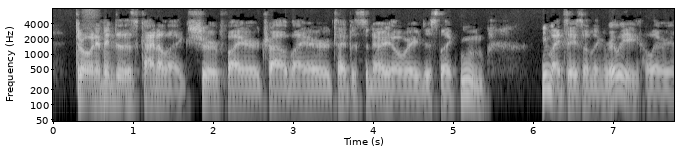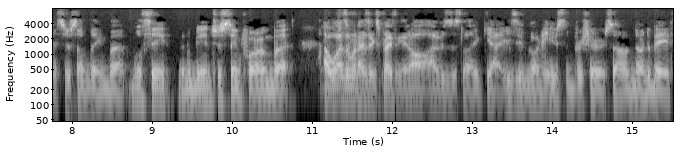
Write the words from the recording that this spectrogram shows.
throwing him into this kind of like surefire trial by error type of scenario where you're just like, hmm, he might say something really hilarious or something. But we'll see. It'll be interesting for him. But I wasn't what I was expecting at all. I was just like, yeah, he's even going to Houston for sure. So no debate.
